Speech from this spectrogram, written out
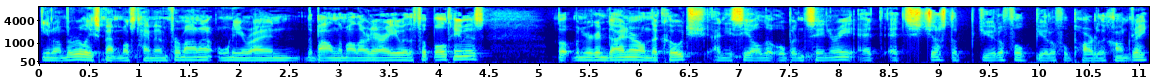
you know, I've really spent much time in Fermanagh, only around the Ballinamallard area where the football team is. But when you're going down there on the coach and you see all the open scenery, it, it's just a beautiful, beautiful part of the country.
